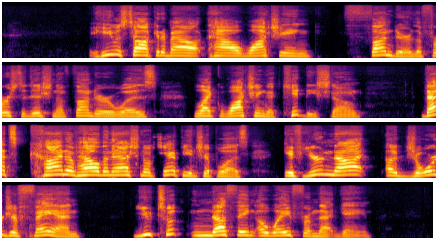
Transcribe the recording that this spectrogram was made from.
he was talking about how watching Thunder, the first edition of Thunder, was like watching a kidney stone. That's kind of how the national championship was. If you're not a Georgia fan, you took nothing away from that game.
